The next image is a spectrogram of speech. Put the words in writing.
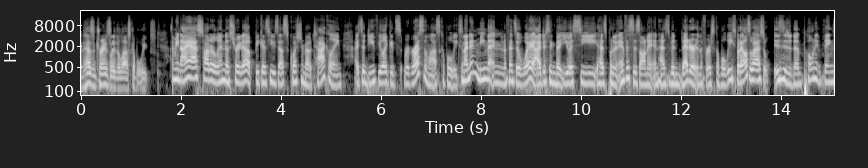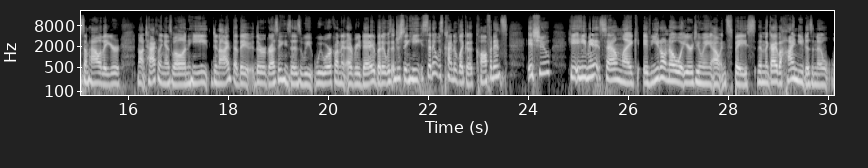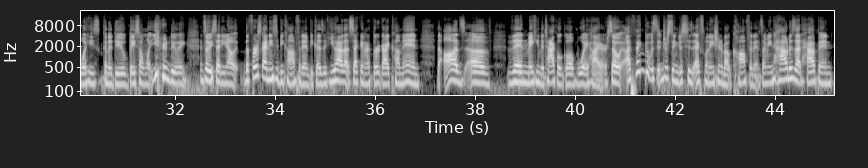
it hasn't translated the last couple weeks. I mean, I asked Todd Orlando straight up because he was asked a question about tackling. I said, "Do you feel like it's regressed in the last couple weeks?" And I didn't mean that in an offensive way. I just think that USC has put an emphasis on it and has been better in the first couple weeks. But I also asked, "Is it an opponent thing somehow that you're not tackling as well?" And he denied that they they're regressing. He says, "We we work on it every day." But it was interesting. He said it was kind of like a confidence issue. He he made it sound like if you don't know what you're doing out in space, then the guy behind you doesn't know what he's gonna do based on what you're doing. And so he said, you know, the first guy needs to be confident because if you have that second or third guy come in, the odds of then making the tackle go up way higher. So I think it was interesting just his explanation about confidence. I mean, how does that happen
